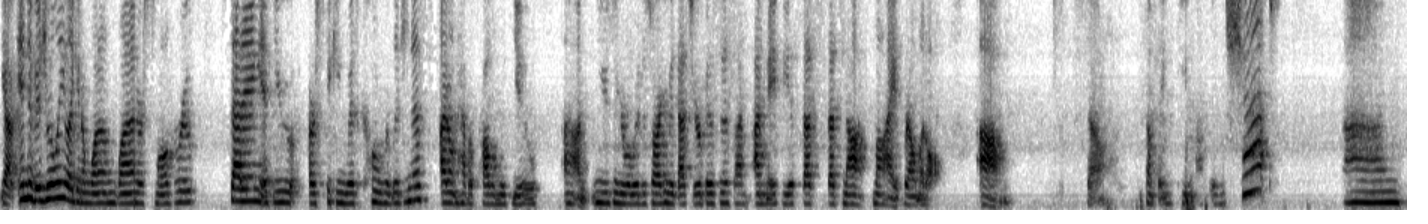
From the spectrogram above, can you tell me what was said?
yeah, individually, like in a one-on-one or small group, setting, if you are speaking with co-religionists, I don't have a problem with you um, using a religious argument. That's your business. I'm, I'm, an atheist. That's that's not my realm at all. Um, so something came up in chat. Um,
